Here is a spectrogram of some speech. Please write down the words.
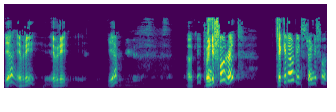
Yeah, every, every, yeah? Okay, 24, right? Check it out, it's 24.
